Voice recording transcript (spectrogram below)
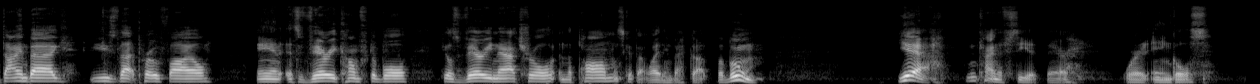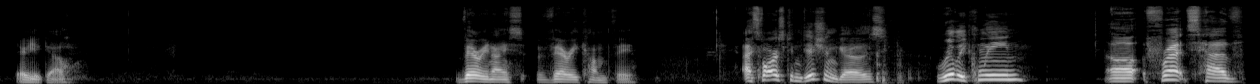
Dimebag used that profile, and it's very comfortable. Feels very natural in the palm. Let's get that lighting back up. But boom. Yeah, You can kind of see it there where it angles. There you go. Very nice, very comfy. As far as condition goes, really clean. Uh, frets have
